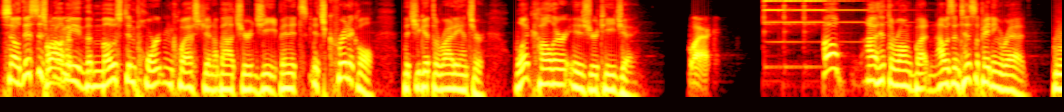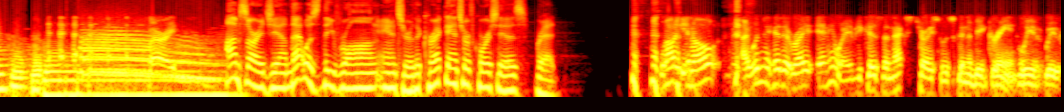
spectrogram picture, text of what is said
So this is well, probably the most important question about your Jeep, and it's it's critical that you get the right answer. What color is your TJ? Black. Oh, I hit the wrong button. I was anticipating red. sorry. I'm sorry, Jim. That was the wrong answer. The correct answer, of course, is red. well, you know, I wouldn't have hit it right anyway because the next choice was going to be green. We've we've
